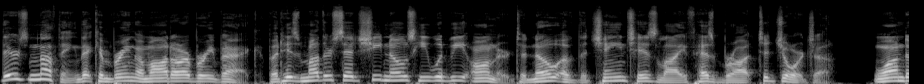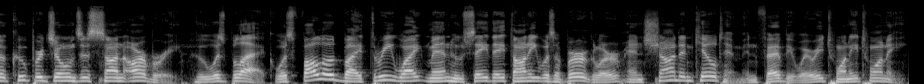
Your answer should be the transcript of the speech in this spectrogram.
There's nothing that can bring Ahmaud Arbery back, but his mother said she knows he would be honored to know of the change his life has brought to Georgia. Wanda Cooper Jones's son Arbery, who was black, was followed by three white men who say they thought he was a burglar and shot and killed him in February 2020.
